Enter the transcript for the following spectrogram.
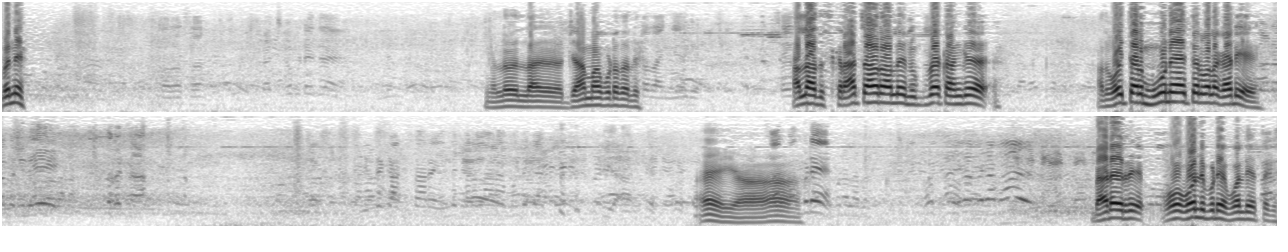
ಬನ್ನಿ. ಎಲ್ಲೋ ಇಲ್ಲ, ಜಾಮ್ ಆಗ್ಬಿಡೋದಲ್ಲಿ. ಅಲ್ಲ, ಅದು ಸ್ಕ್ರಾಚ್ ಆದ್ರೆ ಅಲ್ಲಿ ನುಗ್ಬೇಕು ಹಂಗೆ. ಅದು ಹೋಯ್ತಾರ ಮೂನೇ ಆಯ್ತಲ್ವಲ್ಲ ಗಾಡಿ? ಅಯ್ಯೋ. ಬೇಡ. ಇರ್ರಿ ಓ ಓಲಿ ಬಿಡಿ ಓಲಿ ಎತ್ತಗೆ.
